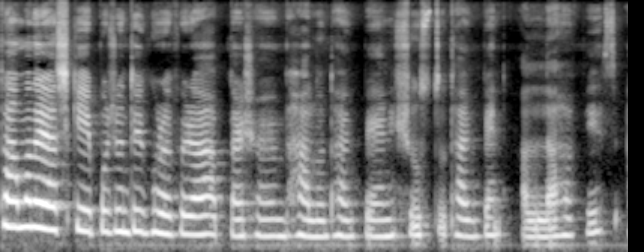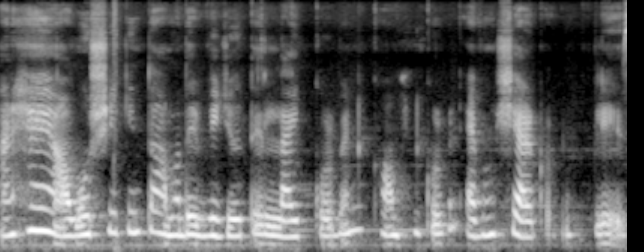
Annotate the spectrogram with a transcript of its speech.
তো আমাদের আজকে এ পর্যন্তই ঘোরাফেরা। আপনার সবাই ভালো থাকবেন, সুস্থ থাকবেন। আল্লাহ হাফিজ। আর হ্যাঁ অবশ্যই কিন্তু আমাদের ভিডিওতে লাইক করবেন কমেন্ট করবেন এবং শেয়ার করবেন প্লিজ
